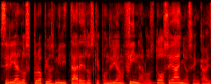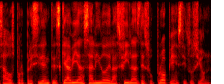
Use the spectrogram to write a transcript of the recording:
serían los propios militares los que pondrían fin a los 12 años encabezados por presidentes que habían salido de las filas de su propia institución.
